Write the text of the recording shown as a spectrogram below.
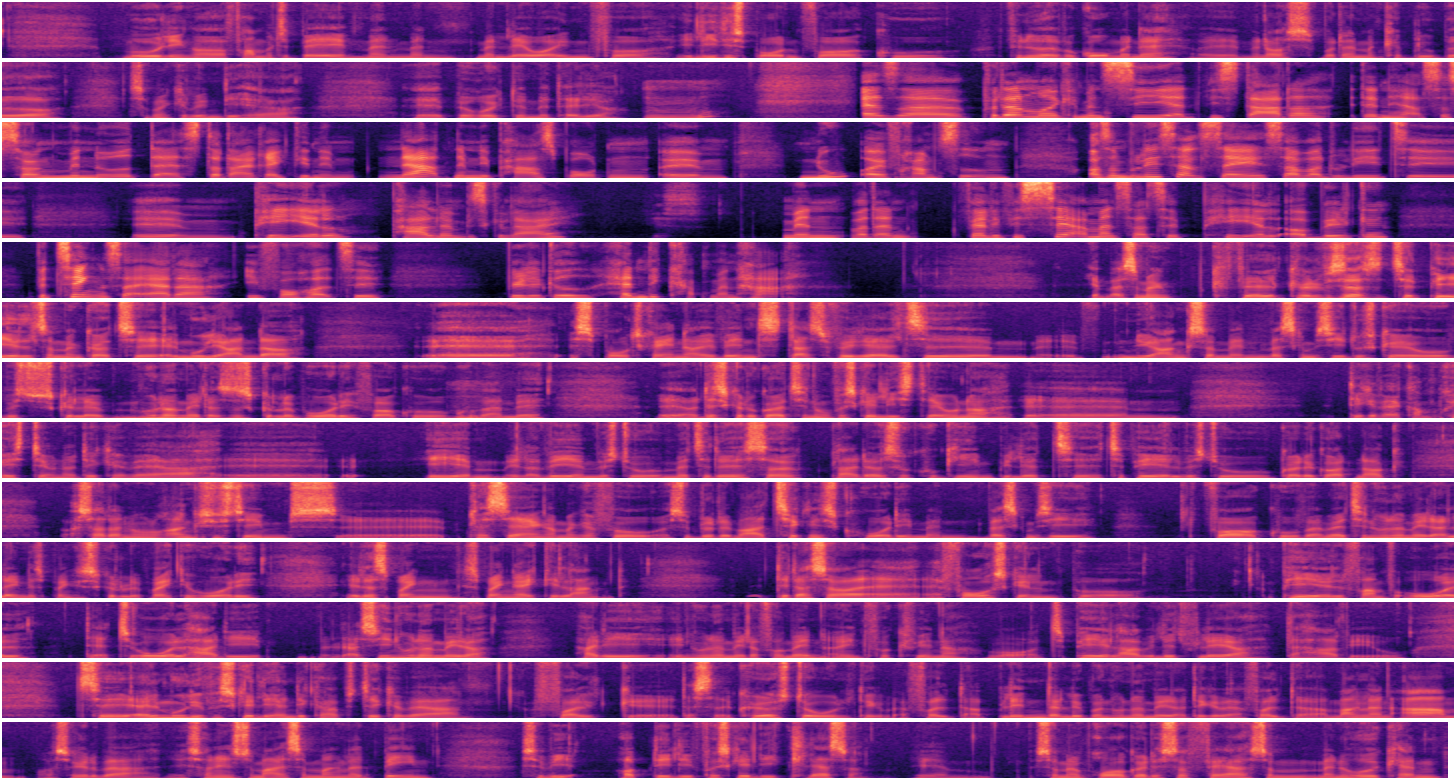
målinger frem og tilbage, man, man, man laver inden for elitesporten for at kunne finde ud af, hvor god man er, øh, men også hvordan man kan blive bedre, så man kan vinde de her øh, berygtede medaljer. Mm. Altså, på den måde kan man sige, at vi starter den her sæson med noget, der står dig rigtig nem- nært, nemlig parasporten, øhm, nu og i fremtiden. Og som du lige selv sagde, så var du lige til øhm, PL, Paralympiske Lege. Yes. Men hvordan kvalificerer man sig til PL, og hvilke betingelser er der i forhold til, hvilket handicap man har? Jamen altså, man kvalificerer sig til et PL, som man gør til alle mulige andre øh, sportsgrene og events. Der er selvfølgelig altid øh, nuancer, men hvad skal man sige, du skal jo, hvis du skal løbe 100 meter, så skal du løbe hurtigt for at kunne, mm. kunne være med, øh, og det skal du gøre til nogle forskellige stævner. Øh, det kan være Grand Prix-stævner, det kan være øh, EM eller VM, hvis du er med til det, så plejer det også at kunne give en billet til, til PL, hvis du gør det godt nok. Og så er der nogle rangsystems øh, placeringer, man kan få, og så bliver det meget teknisk hurtigt, men hvad skal man sige, for at kunne være med til en 100 meter længdespring, så skal du løbe rigtig hurtigt, eller springe, springe rigtig langt. Det der så er, er forskellen på PL frem for OL, der til OL har de, lad os sige, en 100 meter har de en 100 meter for mænd og en for kvinder, hvor til PL har vi lidt flere. Der har vi jo til alle mulige forskellige handicaps. Det kan være folk, øh, der sidder i kørestol, det kan være folk, der er blinde, der løber en 100 meter, det kan være folk, der mangler en arm, og så kan det være sådan en som mig, som mangler et ben. Så vi opdeler i forskellige klasser, øhm, så man prøver at gøre det så færre, som man overhovedet kan.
